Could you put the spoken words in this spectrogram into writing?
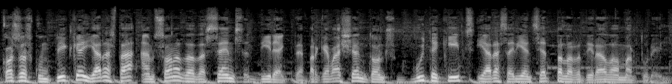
cosa es complica i ara està en zona de descens directe, perquè baixen doncs, 8 equips i ara serien 7 per la retirada del Martorell.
